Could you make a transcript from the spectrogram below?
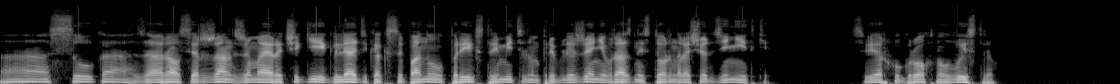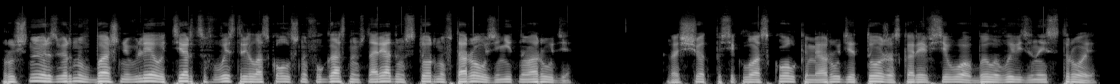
«А, сука!» — заорал сержант, сжимая рычаги и глядя, как сыпанул при их стремительном приближении в разные стороны расчет зенитки. Сверху грохнул выстрел. Вручную развернув башню влево, Терцев выстрелил осколочно-фугасным снарядом в сторону второго зенитного орудия. Расчет посекло осколками, орудие тоже, скорее всего, было выведено из строя.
